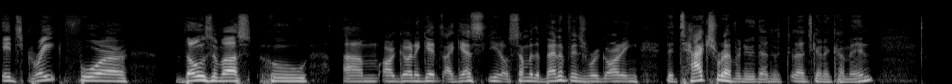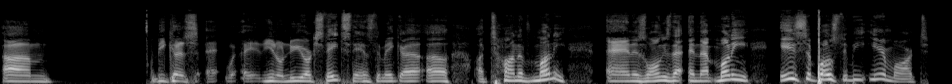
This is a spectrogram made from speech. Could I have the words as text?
it's great for those of us who um, are going to get, I guess, you know, some of the benefits regarding the tax revenue that is, that's going to come in. Um, because uh, you know New York State stands to make a, a, a ton of money, and as long as that and that money is supposed to be earmarked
